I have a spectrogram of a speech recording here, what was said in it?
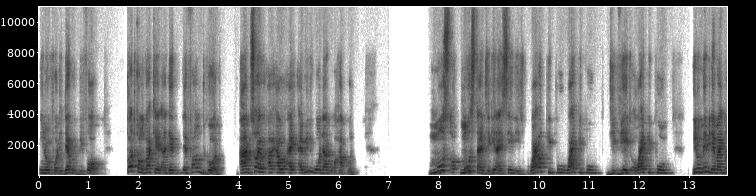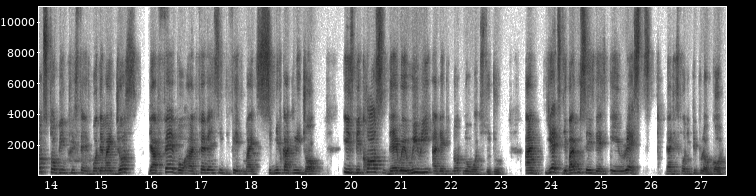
you know, for the devil before, got converted and they, they found God. And so I, I, I really wondered what happened most most times again i say this while people why people deviate or why people you know maybe they might not stop being christians but they might just their fervor and fervency in the faith might significantly drop is because they were weary and they did not know what to do and yet the bible says there's a rest that is for the people of god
